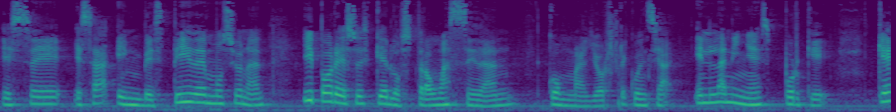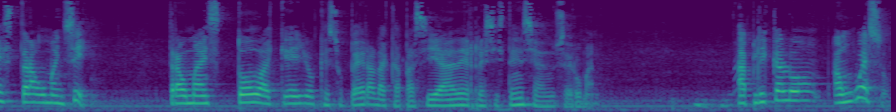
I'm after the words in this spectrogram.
ese, esa embestida emocional y por eso es que los traumas se dan con mayor frecuencia en la niñez porque ¿qué es trauma en sí? Trauma es todo aquello que supera la capacidad de resistencia de un ser humano. Aplícalo a un hueso.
